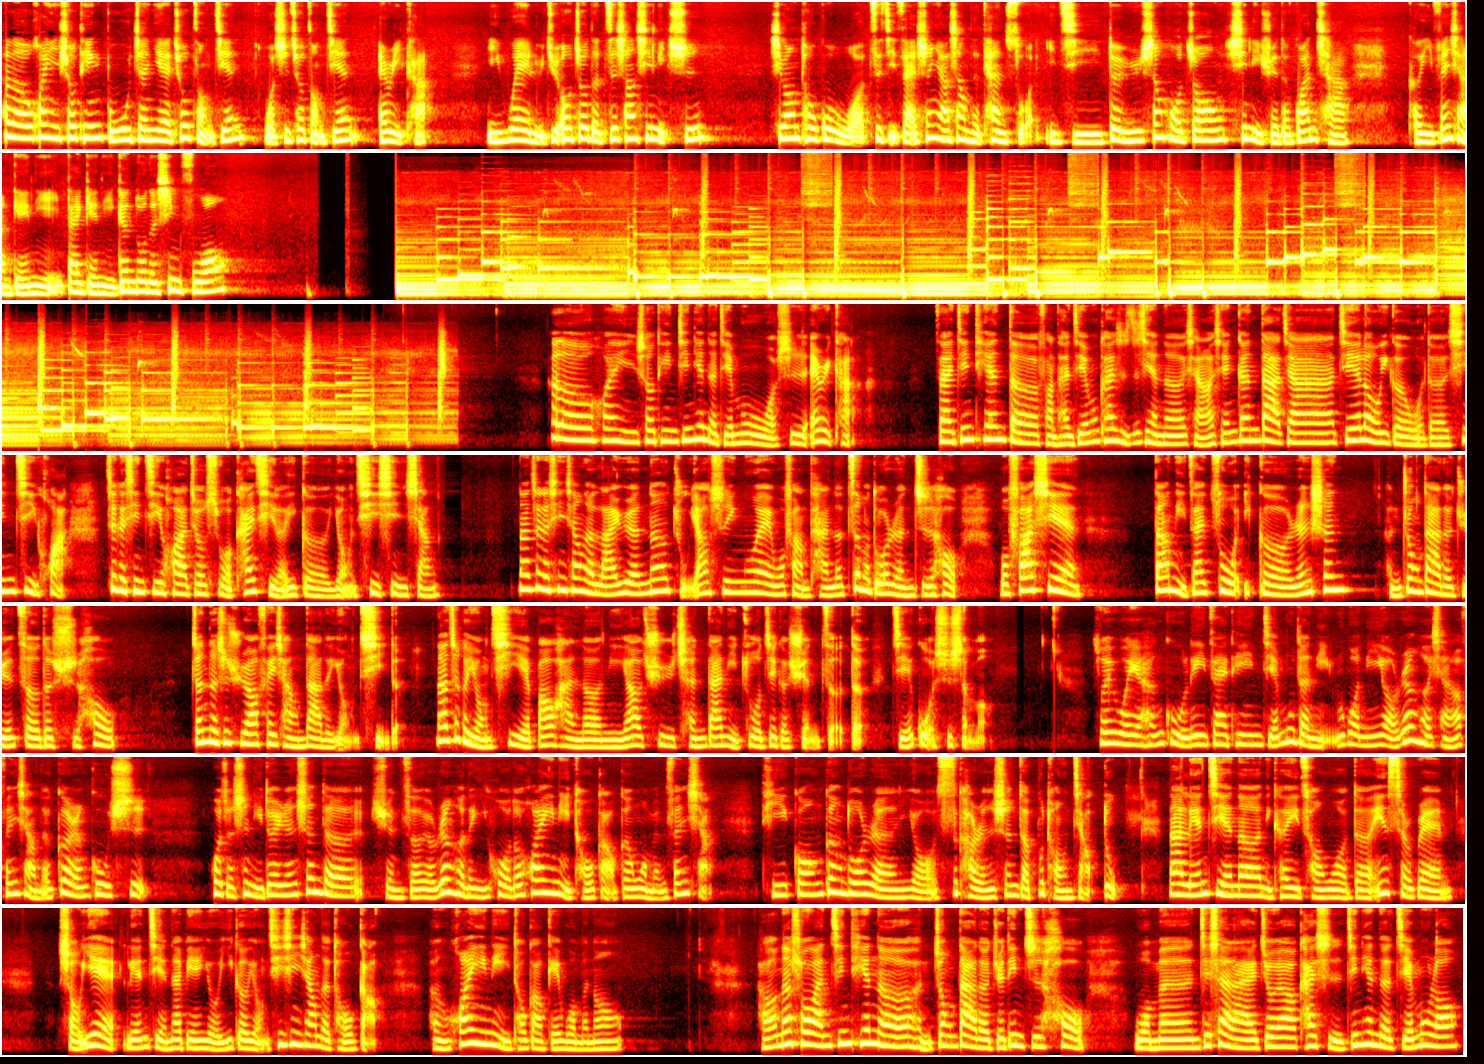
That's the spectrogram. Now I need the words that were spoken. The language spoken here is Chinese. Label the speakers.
Speaker 1: Hello，欢迎收听不务正业邱总监，我是邱总监 Erica，一位旅居欧洲的资商心理师。希望透过我自己在生涯上的探索，以及对于生活中心理学的观察，可以分享给你，带给你更多的幸福哦。收听今天的节目，我是 Erica。在今天的访谈节目开始之前呢，想要先跟大家揭露一个我的新计划。这个新计划就是我开启了一个勇气信箱。那这个信箱的来源呢，主要是因为我访谈了这么多人之后，我发现，当你在做一个人生很重大的抉择的时候，真的是需要非常大的勇气的。那这个勇气也包含了你要去承担你做这个选择的结果是什么。所以我也很鼓励在听节目的你，如果你有任何想要分享的个人故事，或者是你对人生的选择有任何的疑惑，都欢迎你投稿跟我们分享，提供更多人有思考人生的不同角度。那连结呢，你可以从我的 Instagram 首页连结那边有一个勇气信箱的投稿。很欢迎你投稿给我们哦。好，那说完今天呢很重大的决定之后，我们接下来就要开始今天的节目喽。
